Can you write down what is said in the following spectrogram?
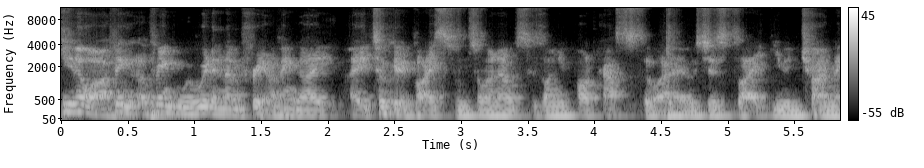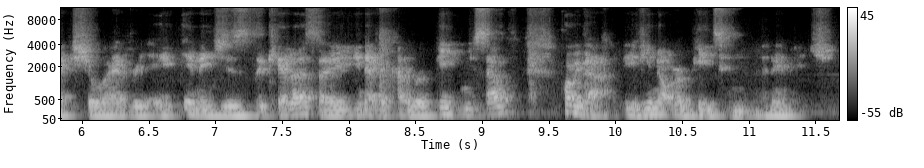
You know what? I think I think we're winning them free. I think I, I took advice from someone else who's on your podcast. So it was just like you try and make sure every image is the killer. So you're never kind of repeating yourself. Probably that if you're not repeating an image,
